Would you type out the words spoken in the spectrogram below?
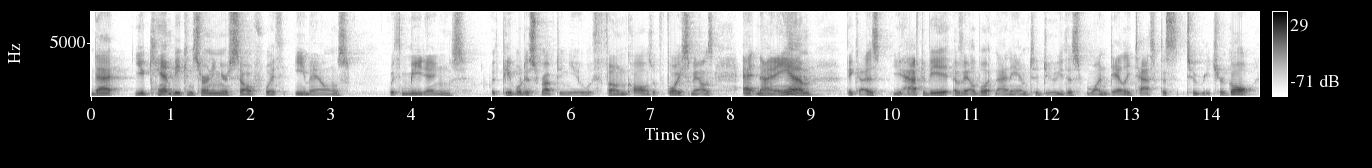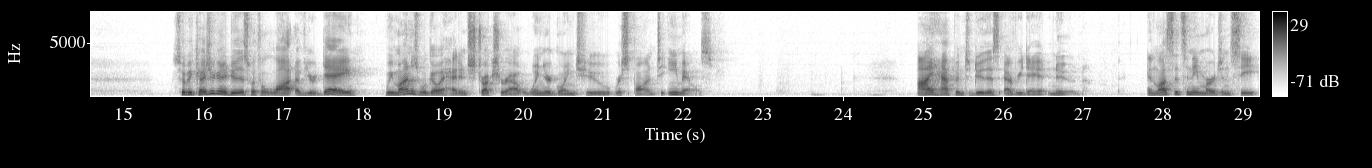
that you can't be concerning yourself with emails, with meetings, with people disrupting you, with phone calls, with voicemails at 9 a.m because you have to be available at 9 a.m. to do this one daily task to, to reach your goal. So, because you're going to do this with a lot of your day, we might as well go ahead and structure out when you're going to respond to emails. I happen to do this every day at noon. Unless it's an emergency,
